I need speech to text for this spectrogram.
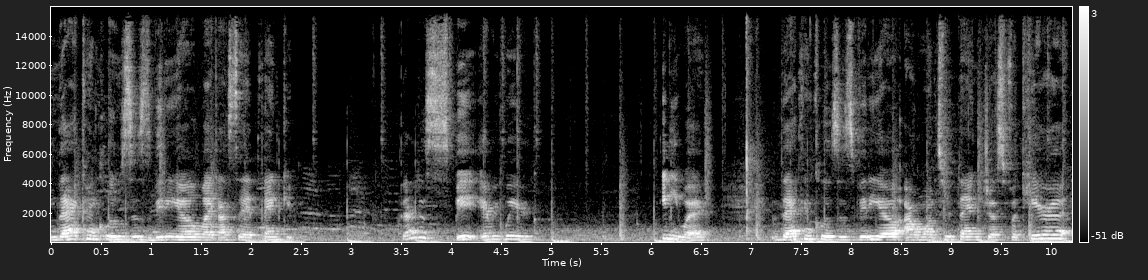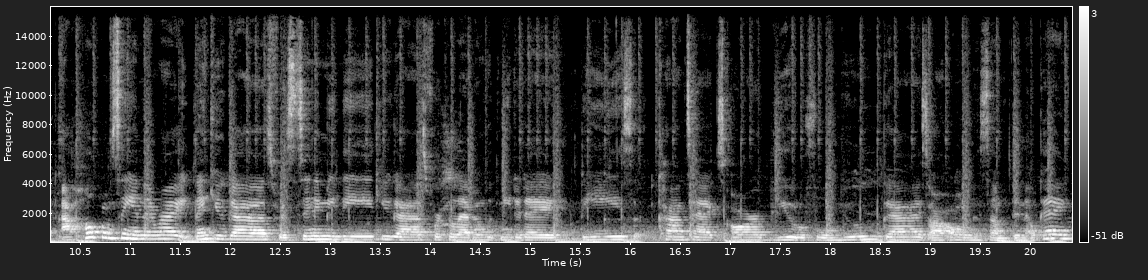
that concludes this video. Like I said, thank you did I just spit everywhere? Anyway, that concludes this video. I want to thank Just for Kira. I hope I'm saying that right. Thank you guys for sending me these. Thank you guys for collabing with me today. These contacts are beautiful. You guys are on something, okay?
